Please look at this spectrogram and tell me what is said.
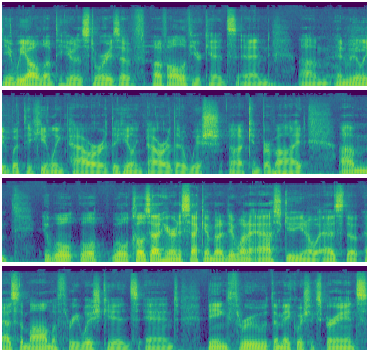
You know, we all love to hear the stories of, of all of your kids, and um, and really what the healing power, the healing power that a wish uh, can provide. Um, we'll we'll we'll close out here in a second, but I did want to ask you, you know, as the as the mom of three wish kids and being through the Make Wish experience,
